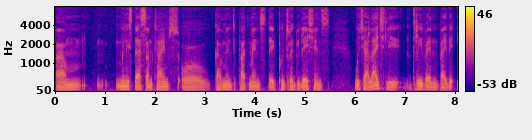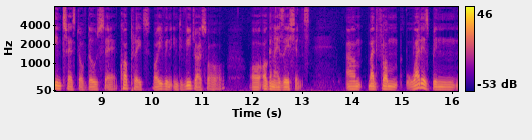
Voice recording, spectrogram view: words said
Um, ministers sometimes or government departments they put regulations which are largely driven by the interest of those uh, corporates or even individuals or or organizations. Um, but from what has been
